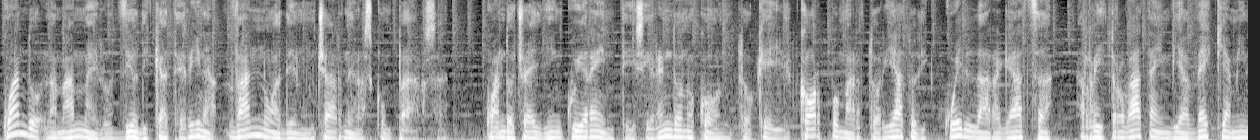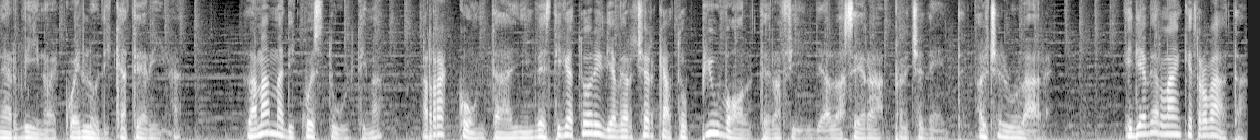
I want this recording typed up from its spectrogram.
Quando la mamma e lo zio di Caterina vanno a denunciarne la scomparsa, quando cioè gli inquirenti si rendono conto che il corpo martoriato di quella ragazza ritrovata in via Vecchia Minervino è quello di Caterina, la mamma di quest'ultima racconta agli investigatori di aver cercato più volte la figlia la sera precedente al cellulare e di averla anche trovata.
